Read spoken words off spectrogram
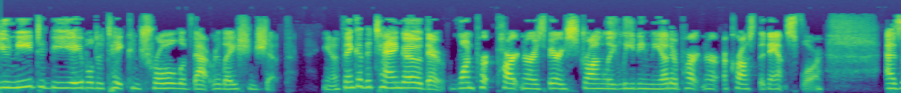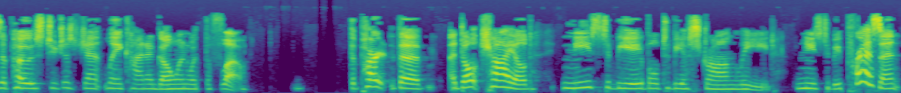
you need to be able to take control of that relationship. You know think of the tango there one per- partner is very strongly leading the other partner across the dance floor as opposed to just gently kind of going with the flow. The part the adult child needs to be able to be a strong lead needs to be present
